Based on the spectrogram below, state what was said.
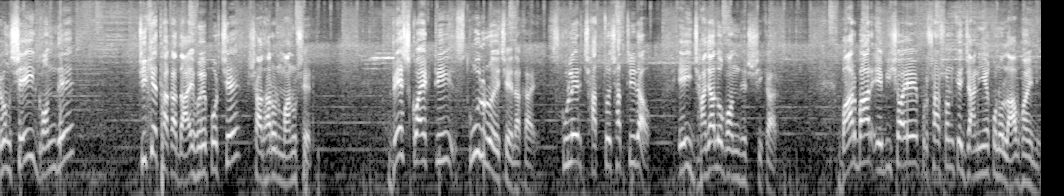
এবং সেই গন্ধে টিকে থাকা দায় হয়ে পড়ছে সাধারণ মানুষের। বেশ কয়েকটি স্কুল রয়েছে এলাকায়। স্কুলের ছাত্রছাত্রীরাও এই ঝাঁঝালো গন্ধের শিকার। বারবার এ বিষয়ে প্রশাসনকে জানিয়ে কোনো লাভ হয়নি।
